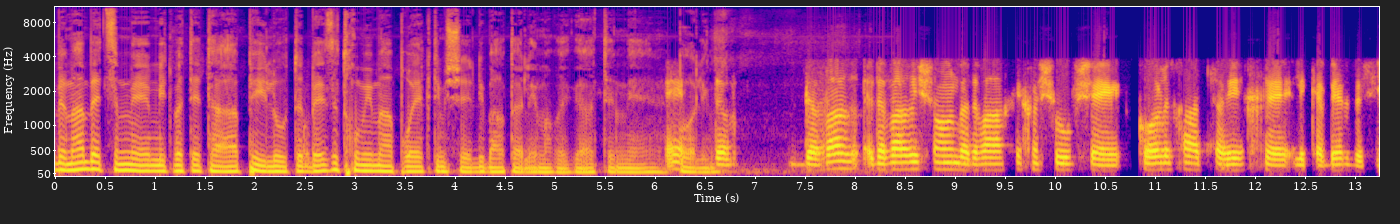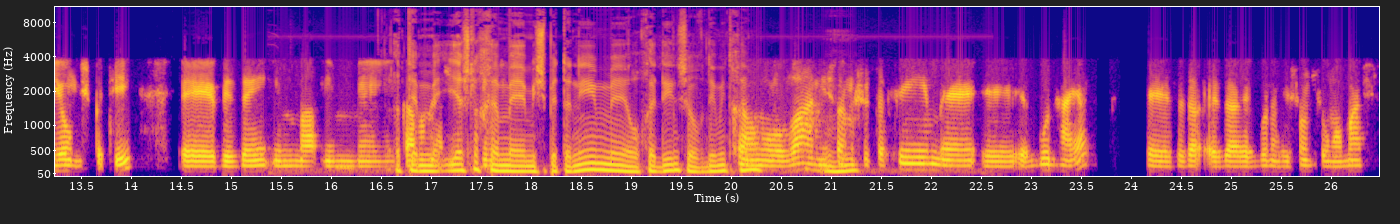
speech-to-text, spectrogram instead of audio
במה בעצם אה, מתבטאת הפעילות? באיזה תחומים הפרויקטים שדיברת עליהם הרגע אתם פועלים? דבר, דבר ראשון והדבר הכי חשוב שכל אחד צריך לקבל זה סיוע משפטי. וזה עם... עם אתם, יש לכם משפטנים, עורכי דין שעובדים איתכם? כמובן, יש לנו שותפים, ארגון היאט, זה, זה הארגון הראשון שהוא ממש,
